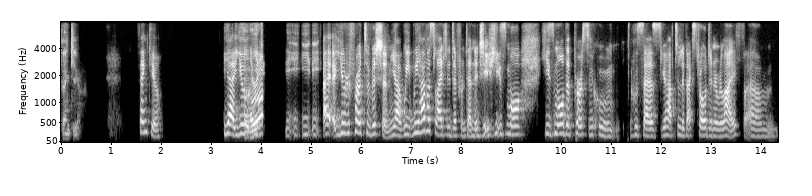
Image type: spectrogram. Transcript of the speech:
Thank you. Thank you. Yeah, you. All right you, you referred to Vishen. yeah we we have a slightly different energy. He's more he's more the person who who says you have to live extraordinary life. Um,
